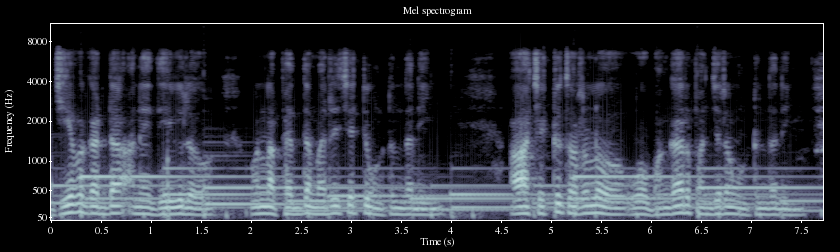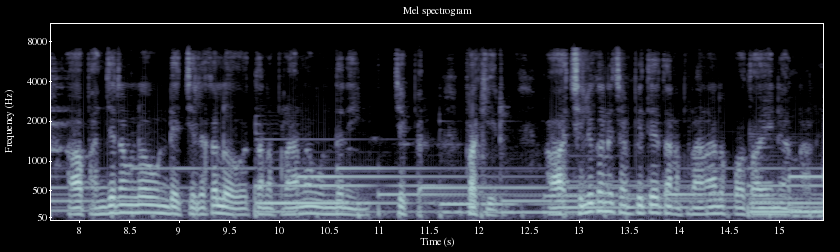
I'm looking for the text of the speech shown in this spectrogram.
జీవగడ్డ అనే దేవిలో ఉన్న పెద్ద మర్రి చెట్టు ఉంటుందని ఆ చెట్టు త్వరలో ఓ బంగారు పంజరం ఉంటుందని ఆ పంజరంలో ఉండే చిలుకలో తన ప్రాణం ఉందని చెప్పారు ఫకీరు. ఆ చిలుకను చంపితే తన ప్రాణాలు పోతాయని అన్నాడు.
